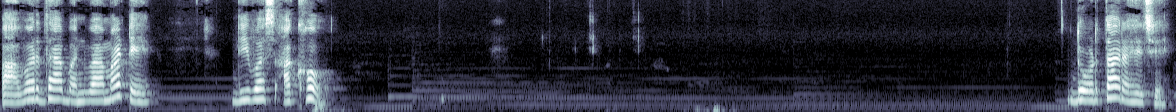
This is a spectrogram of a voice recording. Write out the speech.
પાવરધા બનવા માટે દિવસ આખો દોડતા રહે છે.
